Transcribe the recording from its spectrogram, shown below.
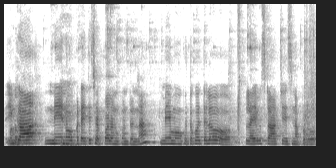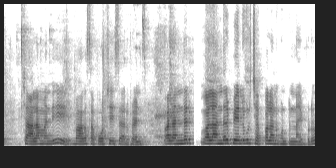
ఇంకా నేను ఒకటైతే చెప్పాలనుకుంటున్నా. మేము కొత్త కొత్తలో లైవ్ స్టార్ట్ చేసినప్పుడు చాలామంది బాగా సపోర్ట్ చేశారు ఫ్రెండ్స్. వాళ్ళందరి వాళ్ళందరి పేర్లు కూడా చెప్పాలనుకుంటున్నా ఇప్పుడు.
